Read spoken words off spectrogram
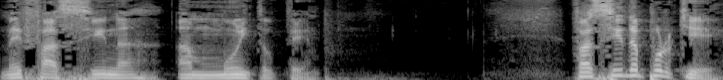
me fascina há muito tempo. Fascina por quê?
